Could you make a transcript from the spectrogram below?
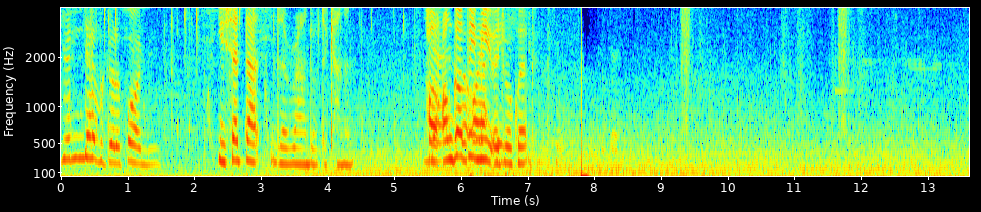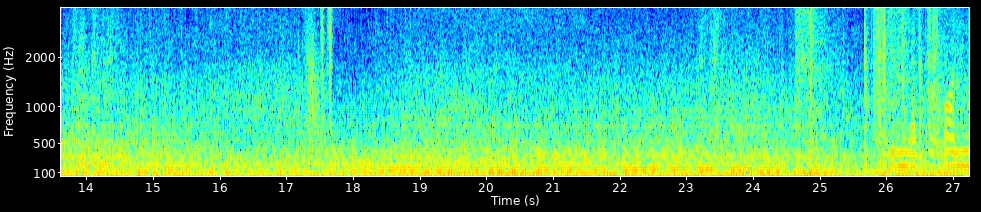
You're never gonna find me. You said that the round of the cannon. Hold on, Yeah, I'm gonna be I muted real quick. give you a hint. Okay. You're never gonna find me.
